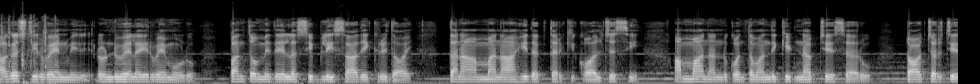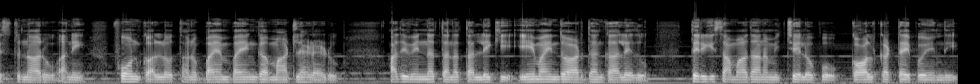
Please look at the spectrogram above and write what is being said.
ఆగస్ట్ ఇరవై ఎనిమిది రెండు వేల ఇరవై మూడు. పంతొమ్మిదేళ్ళ సిబ్లీ సాదిక్ రిదాయ్ తన అమ్మ నాహిద్ అఖ్తర్కి కాల్ చేసి అమ్మ నన్ను కొంతమంది కిడ్నాప్ చేశారు టార్చర్ చేస్తున్నారు అని ఫోన్ కాల్లో తను భయం భయంగా మాట్లాడాడు. అది విన్న తన తల్లికి ఏమైందో అర్థం కాలేదు. తిరిగి సమాధానం ఇచ్చేలోపు కాల్ కట్ అయిపోయింది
